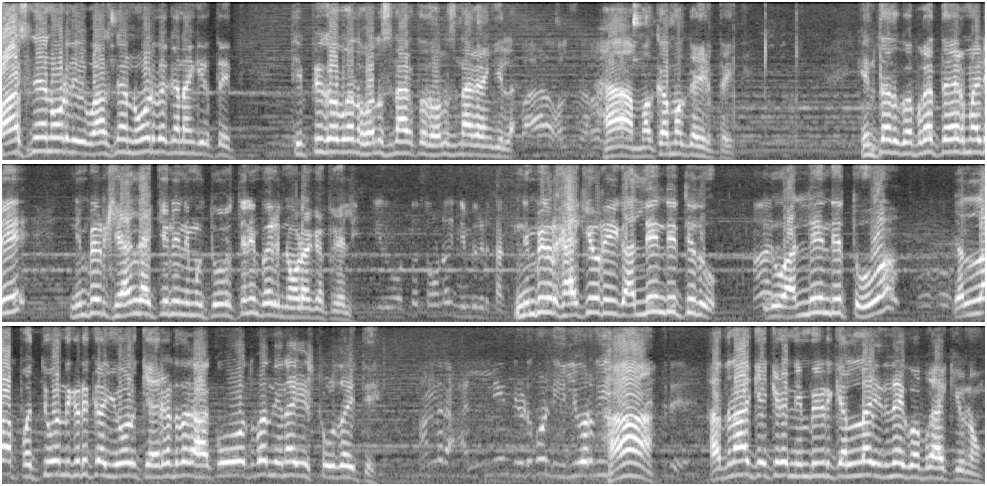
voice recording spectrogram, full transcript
ವಾಸನೆ ನೋಡ್ರಿ ವಾಸನೆ ನೋಡ್ಬೇಕನ್ನಂಗಿರ್ತೈತಿ ತಿಪ್ಪಿ ಗೊಬ್ಬರದ ಅದು ಹೊಲಸ್ನಾಗಂಗಿಲ್ಲ ಹಾಂ ಮಕ ಮಕ ಇರ್ತೈತಿ. ಇಂಥದ್ದು ಗೊಬ್ಬರ ತಯಾರು ಮಾಡಿ ನಿಂಬೆ ಗಿಡಕ್ಕೆ ಹೆಂಗೆ ಹಾಕೀನಿ ನಿಮಗೆ ತೋರಿಸ್ತೀನಿ ಬರೀ ನೋಡಕತ್ರಿ ಅಲ್ಲಿ. ನಿಂಬೆ ಗಿಡಕ್ಕೆ ಹಾಕಿವ್ರಿ ಈಗ ಅಲ್ಲಿಂದ ಇತ್ತಿದು. ಇದು ಅಲ್ಲಿಂದ ಇತ್ತು ಎಲ್ಲ ಪ್ರತಿಯೊಂದು ಗಿಡಕ್ಕೆ ಏಳು ಕ್ಯಾರೆಟ್ದಾಗ ಹಾಕೋತ ಬಂದು ಇನ್ನ ಇಷ್ಟು ಉಳ್ದೈತಿ. ಹಾ ಹದಿನಾಲ್ಕು ಎಕರೆ ನಿಂಬೆ ಗಿಡಕ್ಕೆಲ್ಲ ಇದನ್ನೇ ಗೊಬ್ಬರ ಹಾಕಿವಿ ನಾವು.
